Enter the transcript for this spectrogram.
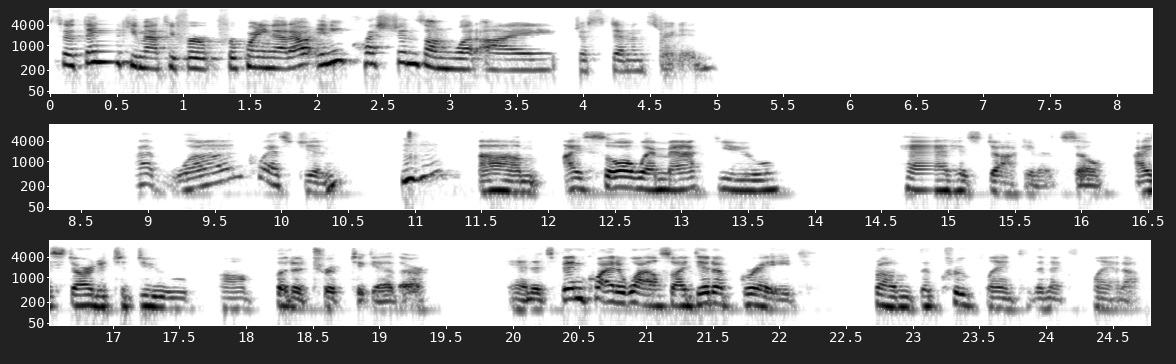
So thank you, Matthew, for, for pointing that out. Any questions on what I just demonstrated? I have one question. Mhm. Um, I saw where Matthew had his documents, so I started to do, um, put a trip together. And it's been quite a while, so I did upgrade from the crew plan to the next plan up.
